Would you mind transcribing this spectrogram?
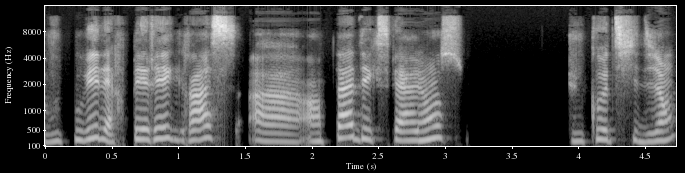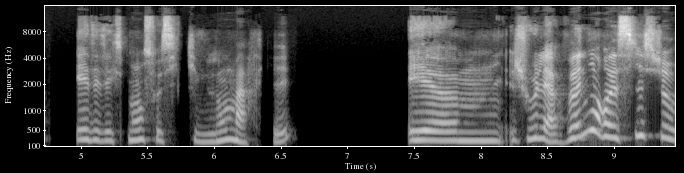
vous pouvez les repérer grâce à un tas d'expériences du quotidien et des expériences aussi qui vous ont marqué. Et je voulais revenir aussi sur,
